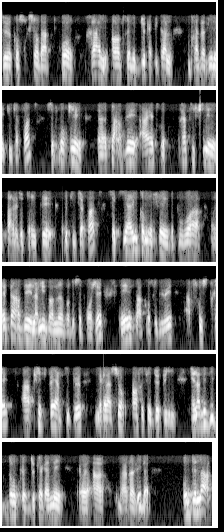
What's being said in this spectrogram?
de construction d'un pont-rail entre les deux capitales, Brazzaville et Kinshasa. Ce projet euh, tardait à être ratifié par les autorités de Kinshasa, ce qui a eu comme effet de pouvoir retarder la mise en œuvre de ce projet et ça a contribué à frustrer à crisper un petit peu les relations entre ces deux pays. Et la visite donc de Kagame euh, à Brazzaville, au-delà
